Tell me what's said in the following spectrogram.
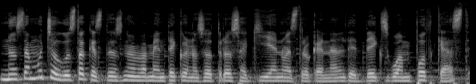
Nos da mucho gusto que estés nuevamente con nosotros aquí en nuestro canal de Dex One Podcast.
